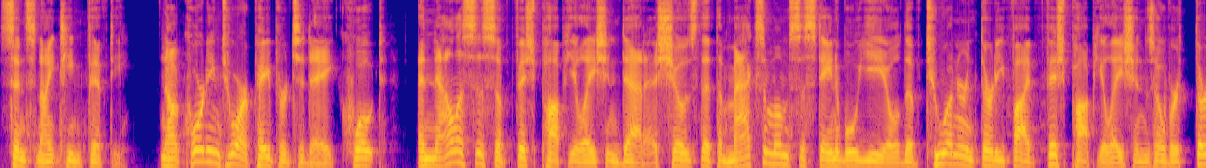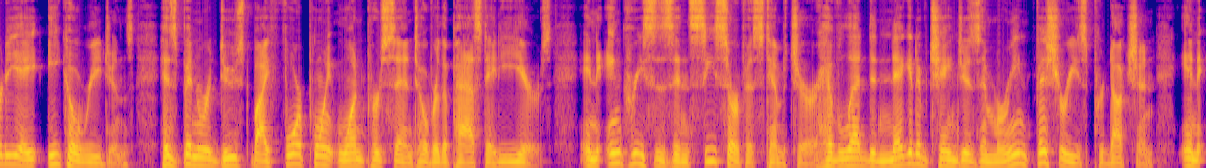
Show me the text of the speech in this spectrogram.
since 1950. Now, according to our paper today, quote, Analysis of fish population data shows that the maximum sustainable yield of 235 fish populations over 38 ecoregions has been reduced by 4.1% over the past 80 years, and increases in sea surface temperature have led to negative changes in marine fisheries production in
